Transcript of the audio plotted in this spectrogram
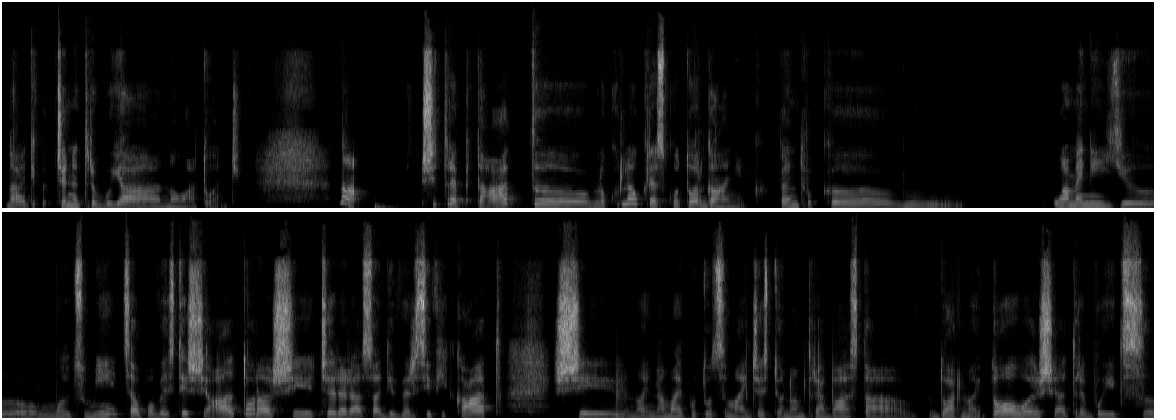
Da? Adică ce ne trebuia nou atunci. Da. Și treptat lucrurile au crescut organic pentru că mm, oamenii uh, mulțumiți au povestit și altora și cererea s-a diversificat și noi n-am mai putut să mai gestionăm treaba asta doar noi două și a trebuit să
